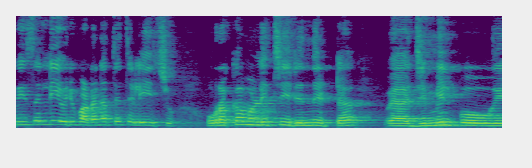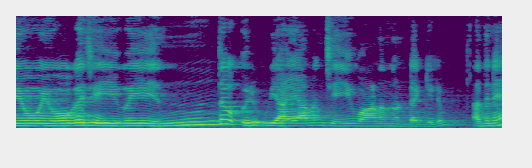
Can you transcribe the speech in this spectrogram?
റീസെന്റ്ലി ഒരു പഠനത്തെ തെളിയിച്ചു. ഉറക്കമൊളിച്ചിരുന്നിട്ട് ജിമ്മിൽ പോവുകയോ യോഗ ചെയ്യുകയോ എന്ത് ഒരു വ്യായാമം ചെയ്യുവാണെന്നുണ്ടെങ്കിലും അതിനെ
